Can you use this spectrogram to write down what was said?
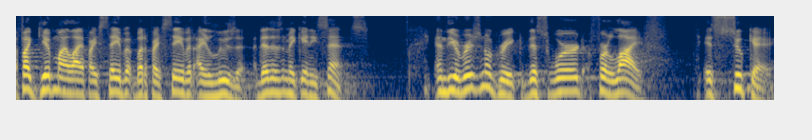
If I give my life, I save it, but if I save it, I lose it. That doesn't make any sense. In the original Greek, this word for life is psyche,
